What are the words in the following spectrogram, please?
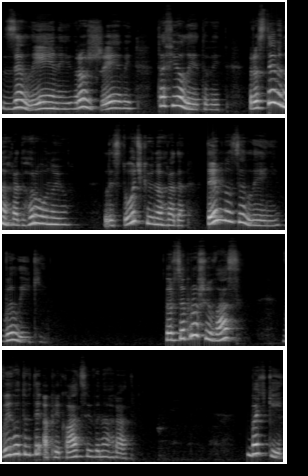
Зелений, рожевий та фіолетовий. Росте виноград гроною. Листочки винограда темно-зелені, великі. Тож запрошую вас виготовити аплікацію виноград. Батьки,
